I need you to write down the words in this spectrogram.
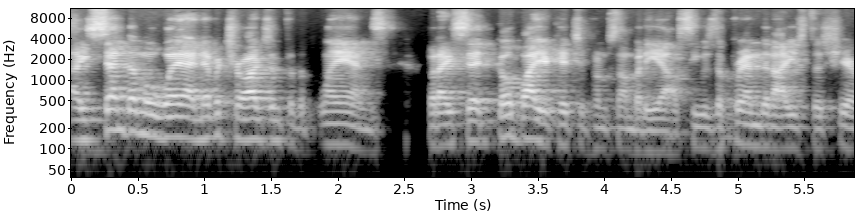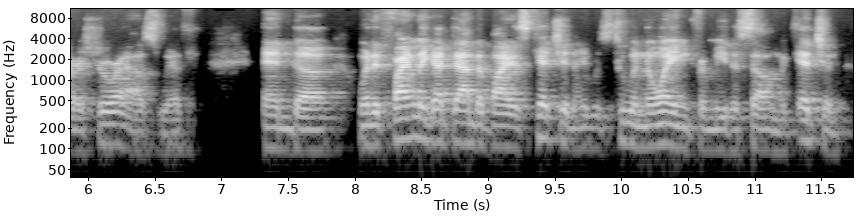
I sent them away. I never charged them for the plans, but I said, "Go buy your kitchen from somebody else." He was a friend that I used to share a shore house with, and uh, when it finally got down to buy his kitchen, it was too annoying for me to sell him a kitchen.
